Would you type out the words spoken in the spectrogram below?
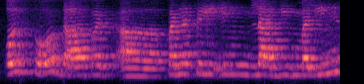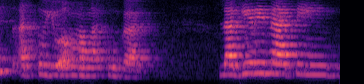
Also, dapat uh, panatiliing laging malinis at tuyo ang mga sugat. Lagi rin nating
